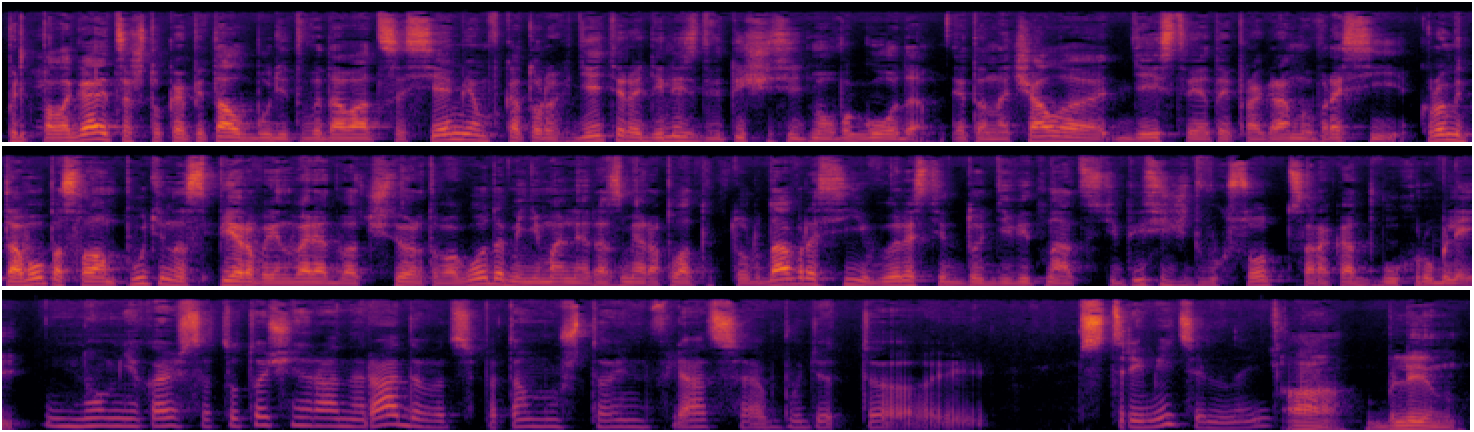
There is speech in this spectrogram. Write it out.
Предполагается, что капитал будет выдаваться семьям, в которых дети родились с 2007 года. Это начало действия этой программы в России. Кроме того, по словам Путина, с 1 января 2024 года минимальный размер оплаты труда в России вырастет до 19 242 рублей. Но мне кажется, тут очень рано радоваться, потому что инфляция будет э, стремительный. А, блин,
